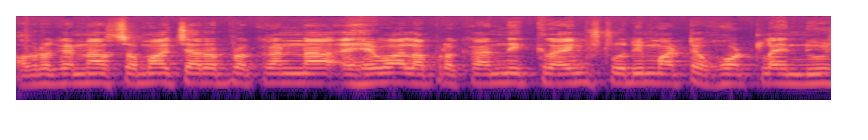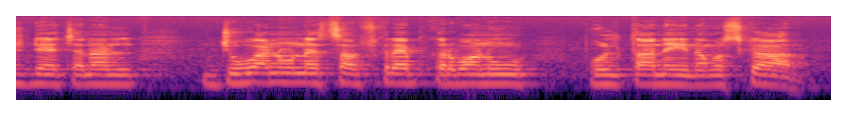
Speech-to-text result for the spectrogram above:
આ પ્રકારના સમાચાર પ્રકારના અહેવાલ, આ પ્રકારની ક્રાઇમ સ્ટોરી માટે હોટલાઇન ન્યૂઝને ચેનલ જોવાનું અને સબસ્ક્રાઇબ કરવાનું ભૂલતા નહીં. નમસ્કાર.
